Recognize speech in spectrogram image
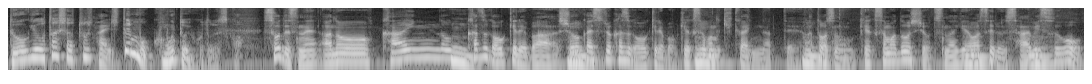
同業他社としても組むということですか、はい、そうですね。あの会員の数が多ければ、うん、紹介する数が多ければお客様の機会になって、うん、あとはそのお客様同士をつなぎ合わせるサービスを、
